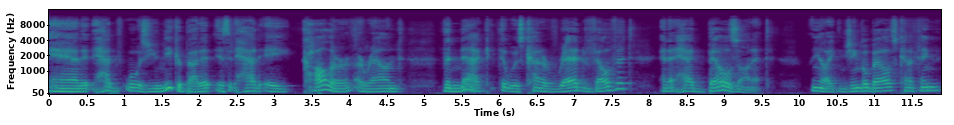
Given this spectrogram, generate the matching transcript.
and it had what was unique about it is it had a collar around the neck that was kind of red velvet and it had bells on it, you know, like jingle bells kind of thing.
